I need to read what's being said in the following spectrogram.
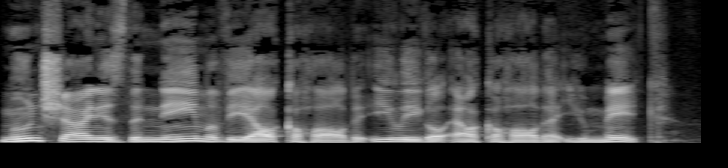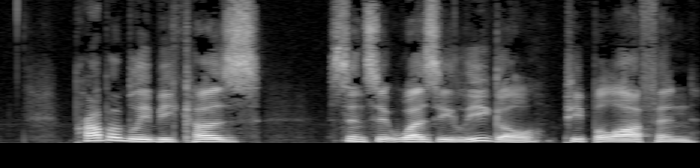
Moonshine is the name of the alcohol, the illegal alcohol that you make. Probably because since it was illegal, people often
